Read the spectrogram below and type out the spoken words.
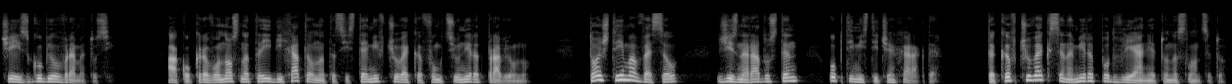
че е изгубил времето си. Ако кръвоносната и дихателната системи в човека функционират правилно, той ще има весел, жизнерадостен, оптимистичен характер. Такъв човек се намира под влиянието на Слънцето.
